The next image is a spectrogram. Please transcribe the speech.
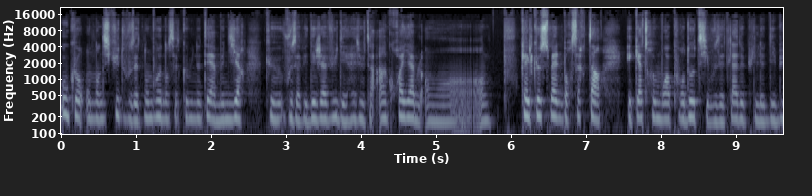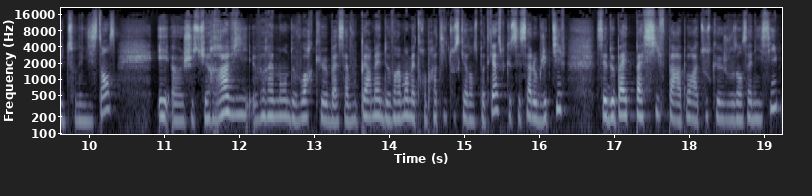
ou qu'on en discute, vous êtes nombreux dans cette communauté à me dire que vous avez déjà vu des résultats incroyables en, en quelques semaines pour certains et 4 mois pour d'autres si vous êtes là depuis le début de son existence. Et euh, je suis ravie vraiment de voir que bah, ça vous permet de vraiment mettre en pratique tout ce qu'il y a dans ce podcast, parce que c'est ça l'objectif, c'est de pas être passif par rapport à tout ce que je vous enseigne ici.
